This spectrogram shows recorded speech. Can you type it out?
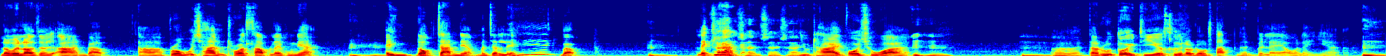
เราเวลาเราจะอ่านแบบอ่าโปรโมชั่นโทรศัพท์อะไรพวกเนี้ยอืมไอ้ดอกจันเนี่ยมันจะเล็กแบบอืมเล็กใช่มากใช่ใช่ใช่อยู่ท้ายโปรชัวร์อืมอืมเออ แต่รู้ตัวอีกทีก็คือเราโดนตัดเงินไปแล้วอะไรเงี้ยอืม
